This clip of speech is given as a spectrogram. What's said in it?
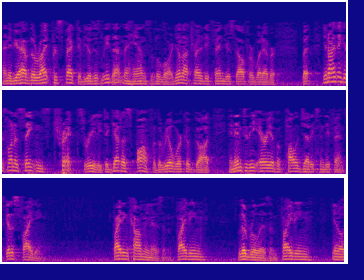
And if you have the right perspective, you'll just leave that in the hands of the Lord. You'll not try to defend yourself or whatever. But, you know, I think it's one of Satan's tricks, really, to get us off of the real work of God and into the area of apologetics and defense. Get us fighting. Fighting communism, fighting liberalism, fighting you know,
